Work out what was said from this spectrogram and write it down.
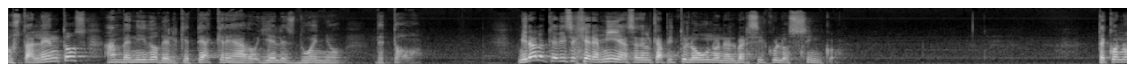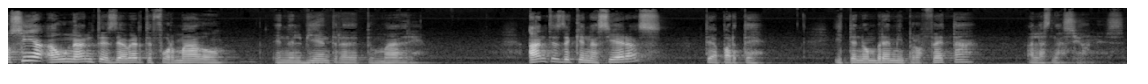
Tus talentos han venido del que te ha creado y Él es dueño de todo. Mira lo que dice Jeremías en el capítulo 1, en el versículo 5. Te conocía aún antes de haberte formado en el vientre de tu madre. Antes de que nacieras, te aparté y te nombré mi profeta a las naciones.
